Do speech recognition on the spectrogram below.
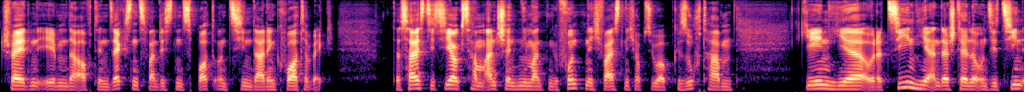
traden eben da auf den 26. Spot und ziehen da den Quarterback. Das heißt, die Seahawks haben anscheinend niemanden gefunden, ich weiß nicht, ob sie überhaupt gesucht haben, gehen hier oder ziehen hier an der Stelle und sie ziehen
